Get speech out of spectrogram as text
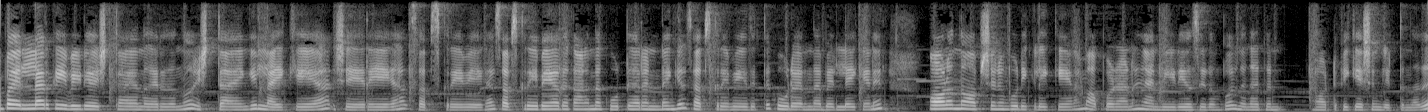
അപ്പോൾ എല്ലാവർക്കും ഈ വീഡിയോ ഇഷ്ടമായെന്ന് കരുതുന്നു. ഇഷ്ടമായെങ്കിൽ ലൈക്ക് ചെയ്യുക ഷെയർ ചെയ്യുക സബ്സ്ക്രൈബ് ചെയ്യുക. സബ്സ്ക്രൈബ് ചെയ്യാതെ കാണുന്ന കൂട്ടുകാരുണ്ടെങ്കിൽ സബ്സ്ക്രൈബ് ചെയ്തിട്ട് കൂടെ വരുന്ന ബെല്ലൈക്കനിൽ ഓൾ എന്ന ഓപ്ഷനും കൂടി ക്ലിക്ക് ചെയ്യണം. അപ്പോഴാണ് ഞാൻ വീഡിയോസ് ഇടുമ്പോൾ നിങ്ങൾക്ക് നോട്ടിഫിക്കേഷൻ കിട്ടുന്നത്.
